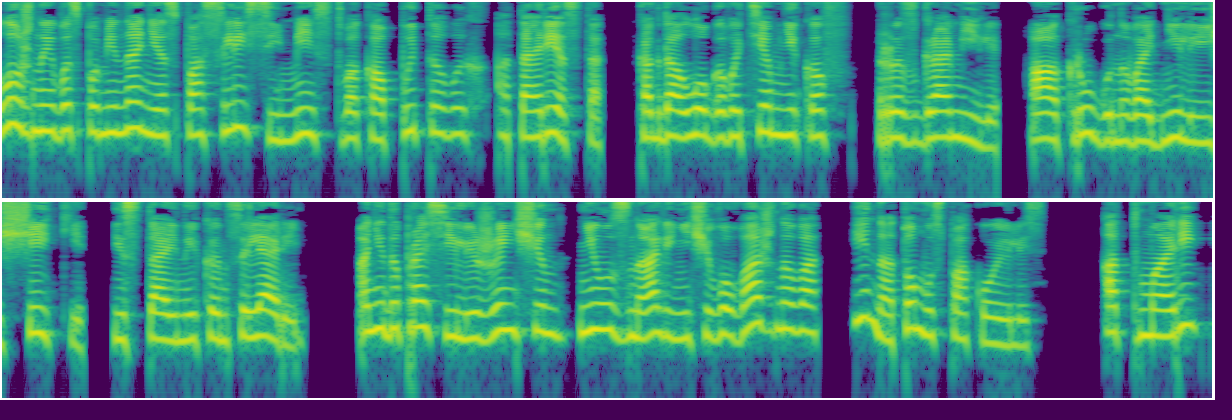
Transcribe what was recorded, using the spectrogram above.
Ложные воспоминания спасли семейство Копытовых от ареста, когда логово темников разгромили, а округу наводнили ищейки из тайной канцелярии. Они допросили женщин, не узнали ничего важного и на том успокоились. От Мари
